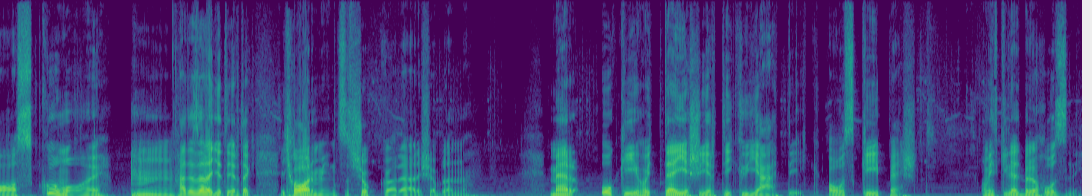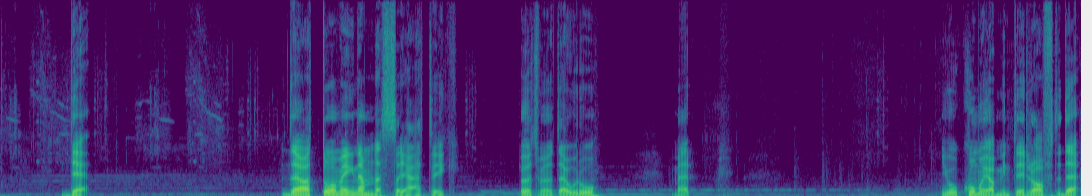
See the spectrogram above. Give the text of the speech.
Az komoly. hát ezzel egyetértek. Egy 30, az sokkal reálisabb lenne. Mert oké, okay, hogy teljes értékű játék ahhoz képest, amit ki lehet belőle hozni. De... De attól még nem lesz a játék 55 euró. Mert... Jó, komolyabb, mint egy raft, de...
